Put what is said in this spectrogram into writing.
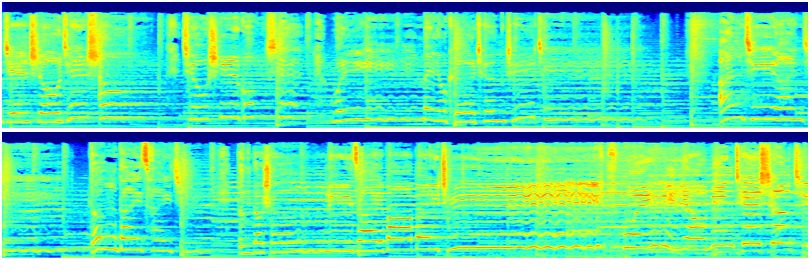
坚守坚守，旧时光线，瘟疫没有可乘之机。安静安静，等待采集，等到胜利再把悲剧。为了明天相见，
